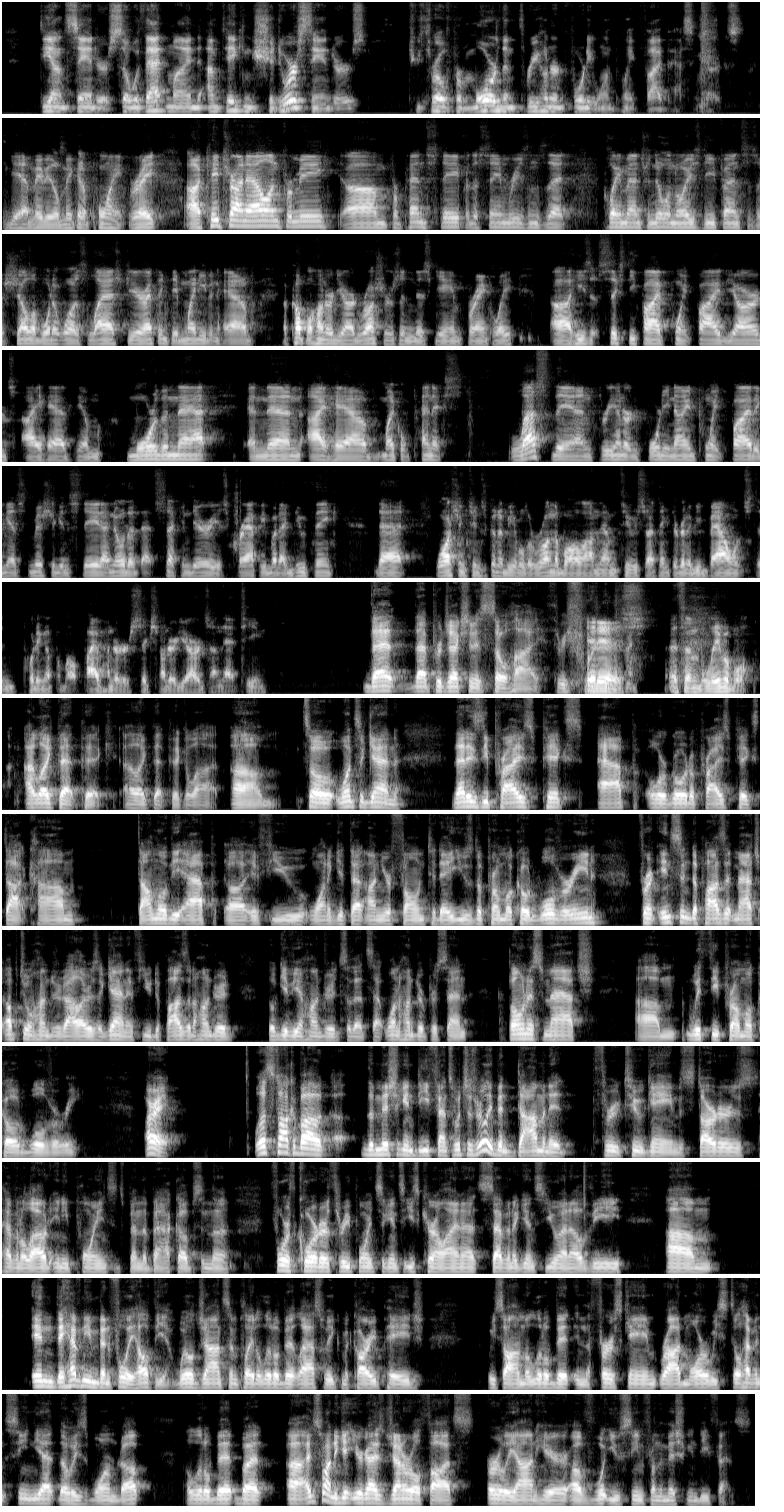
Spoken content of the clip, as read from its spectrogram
Deion Sanders. So with that in mind, I'm taking Shedeur Sanders to throw for more than 341.5 passing yards. Yeah, maybe they'll make it a point, right? Uh, Kaytron Allen for me, um, for Penn State, for the same reasons that Clay mentioned Illinois' defense is a shell of what it was last year. I think they might even have a couple hundred yard rushers in this game, frankly. Uh, he's at 65.5 yards. I have him more than that. And then I have Michael Penix less than 349.5 against Michigan State. I know that that secondary is crappy, but I do think that Washington's going to be able to run the ball on them too. So I think they're going to be balanced and putting up about 500 or 600 yards on that team. That that projection is so high, three four. It is. That's unbelievable. I like that pick. I like that pick a lot. Um, so once again, that is the Prize Picks app, or go to PrizePicks.com. Download the app uh, if you want to get that on your phone today. Use the promo code Wolverine for an instant deposit match up to $100. Again, if you deposit 100, they'll give you 100. So that's that 100% bonus match um, with the promo code Wolverine. All right, let's talk about uh, the Michigan defense, which has really been dominant through two games. Starters haven't allowed any points. It's been the backups in the fourth quarter, three points against East Carolina, seven against UNLV. Um, and they haven't even been fully healthy yet. Will Johnson played a little bit last week. Makari Paige, we saw him a little bit in the first game. Rod Moore, we still haven't seen yet, though he's warmed up a little bit. But uh, I just wanted to get your guys' general thoughts early on here of what you've seen from the Michigan defense.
